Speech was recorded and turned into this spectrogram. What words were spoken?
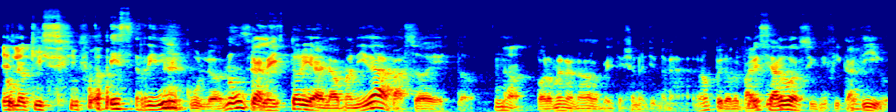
es como- loquísimo. es ridículo. Nunca Sí. en la historia de la humanidad pasó esto. No. Por lo menos no, viste, yo no entiendo nada, ¿no? Pero me parece algo significativo.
